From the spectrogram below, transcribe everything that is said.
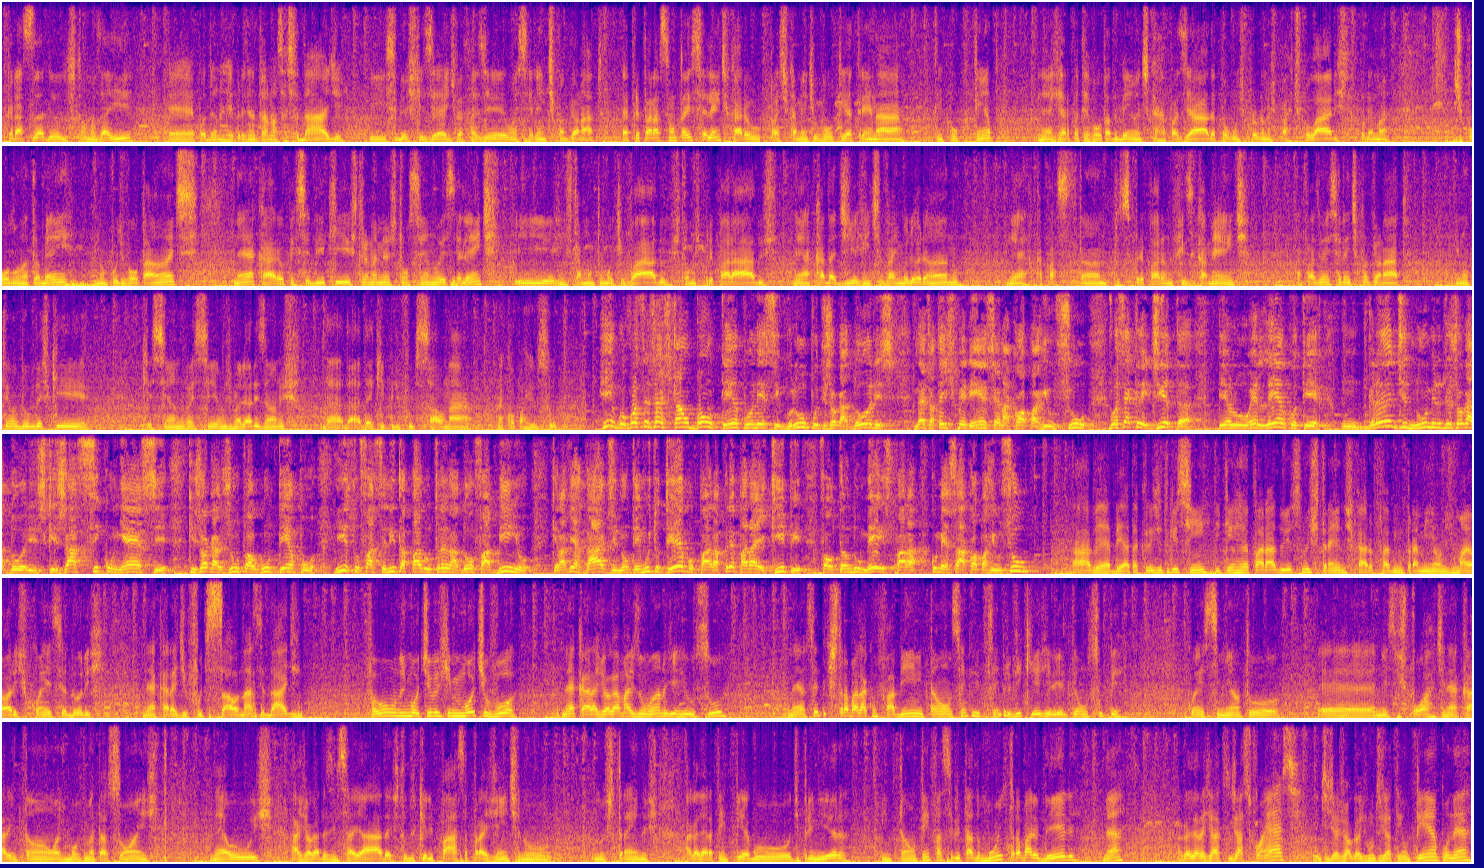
Graças a Deus estamos aí, é, podendo representar a nossa cidade e se Deus quiser a gente vai fazer um excelente campeonato. A preparação está excelente, cara. Eu praticamente eu voltei a treinar tem pouco tempo, né? Já era para ter voltado bem antes com a rapaziada, por alguns problemas particulares, problema de coluna também, não pude voltar antes né, cara, eu percebi que os treinamentos estão sendo excelentes e a gente está muito motivado, estamos preparados, né? Cada dia a gente vai melhorando, né, capacitando, se preparando fisicamente para fazer um excelente campeonato. E não tenho dúvidas que, que esse ano vai ser um dos melhores anos da, da, da equipe de futsal na, na Copa Rio Sul. Ringo, você já está há um bom tempo nesse grupo de jogadores, né? Já tem experiência na Copa Rio Sul. Você acredita, pelo elenco ter um grande número de jogadores que já se conhece, que joga junto há algum tempo, isso facilita para o treinador Fabinho, que na verdade não tem muito tempo para preparar a equipe, faltando um mês para começar a Copa Rio Sul? Ah, Beto, acredito que sim. E tenho reparado isso nos treinos, cara. O Fabinho, para mim, é um dos maiores conhecedores, né, cara, de futsal na cidade. Foi um dos motivos que me motivou, né, cara, a jogar mais um ano de Rio Sul. Né? Eu sempre quis trabalhar com o Fabinho, então sempre, sempre vi que ele, ele tem um super conhecimento é, nesse esporte, né, cara? Então as movimentações, né, os, as jogadas ensaiadas, tudo que ele passa pra gente no, nos treinos, a galera tem pego de primeira, então tem facilitado muito o trabalho dele, né? A galera já, já se conhece, a gente já joga junto já tem um tempo, né?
